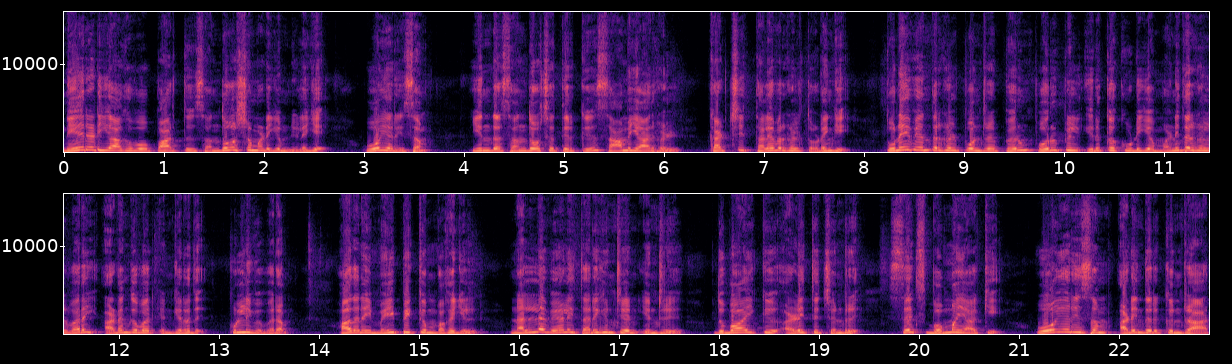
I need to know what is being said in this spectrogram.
நேரடியாகவோ பார்த்து சந்தோஷமடையும் நிலையே ஓயரிசம். இந்த சந்தோஷத்திற்கு சாமியார்கள் கட்சி தலைவர்கள் தொடங்கி துணைவேந்தர்கள் போன்ற பெரும் பொறுப்பில் இருக்கக்கூடிய மனிதர்கள் வரை அடங்குவர் என்கிறது புள்ளி விவரம். அதனை மெய்ப்பிக்கும் வகையில் நல்ல வேலை தருகின்றேன் என்று துபாய்க்கு அழைத்துச் சென்று செக்ஸ் பொம்மையாக்கி ஓயரிசம் அடைந்திருக்கின்றார்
